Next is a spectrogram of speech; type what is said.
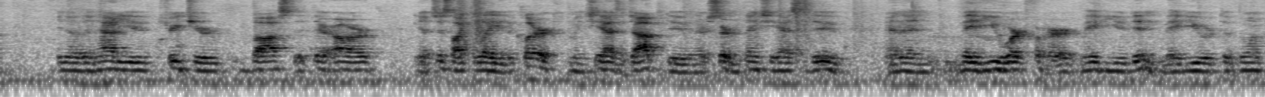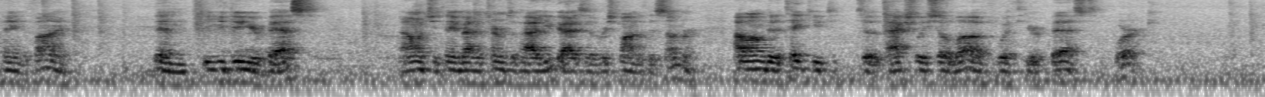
you know, then how do you treat your boss that there are, you know, just like the lady, the clerk, I mean, she has a job to do and there's certain things she has to do. And then maybe you worked for her, maybe you didn't, maybe you were the one paying the fine. Then do you do your best? I want you to think about in terms of how you guys have responded this summer. How long did it take you to, to actually show love with your best work?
